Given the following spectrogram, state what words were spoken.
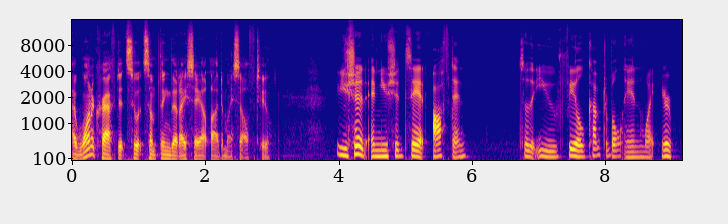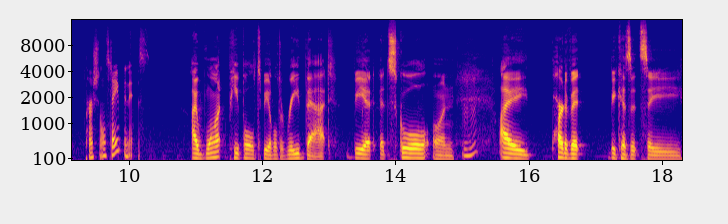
I want to craft it so it's something that I say out loud to myself too. You should, and you should say it often so that you feel comfortable in what your personal statement is. I want people to be able to read that, be it at school on mm-hmm. I part of it because it's a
